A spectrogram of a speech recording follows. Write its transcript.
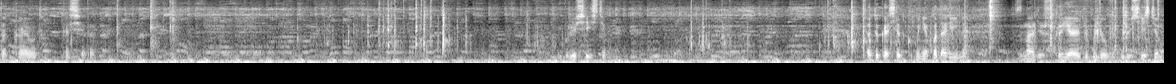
такая вот кассета. Blue System. Эту кассетку мне подарили. Знали, что я люблю Blue System.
